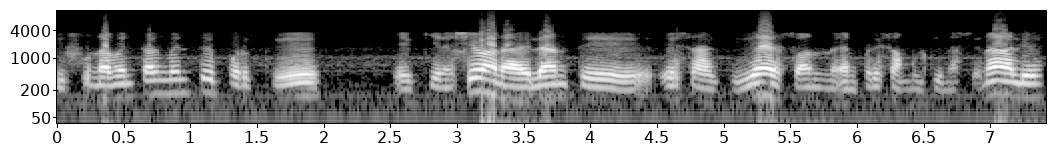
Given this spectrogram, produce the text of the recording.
Y fundamentalmente porque quienes llevan adelante esas actividades son empresas multinacionales,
